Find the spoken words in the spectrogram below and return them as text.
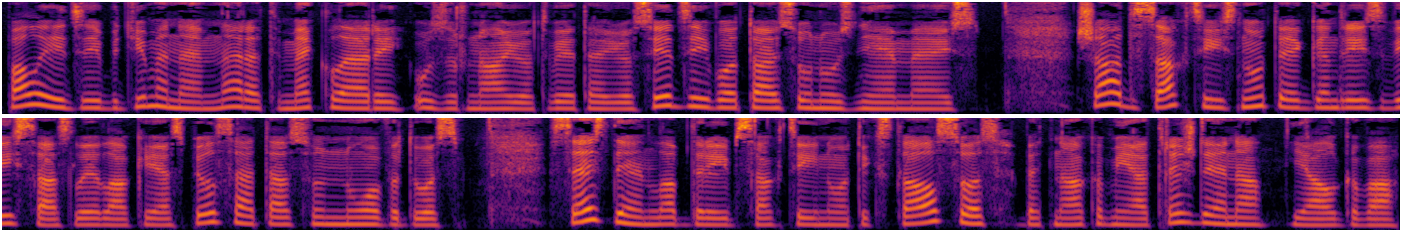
palīdzību ģimenēm nereti meklē arī uzrunājot vietējos iedzīvotājus un uzņēmējus. Šādas akcijas notiek gandrīz visās lielākajās pilsētās un novados. Sesdien labdarības akcija notiks Talsos, bet nākamajā trešdienā Jelgavā.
